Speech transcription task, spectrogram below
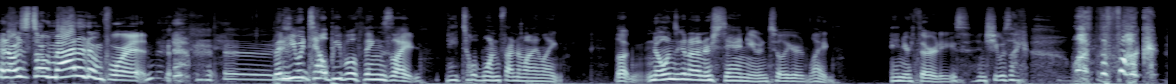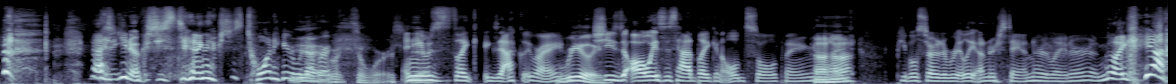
And I was so mad at him for it. But he would tell people things like he told one friend of mine like, look, no one's gonna understand you until you're like in your 30s. And she was like, what the fuck? As, you know, 'cause she's standing there, she's 20 or whatever. Yeah, it's the worst. and he was like, exactly right. Really? She's always has had like an old soul thing. Uh-huh. like, people started to really understand her later. And like, yeah,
